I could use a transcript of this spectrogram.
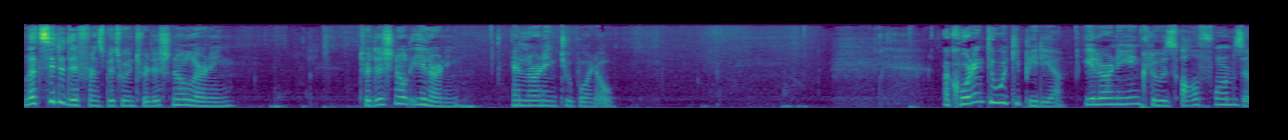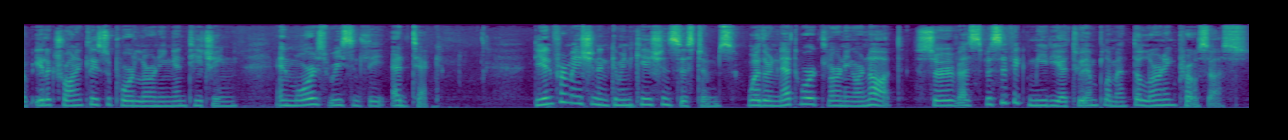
Let's see the difference between traditional learning, traditional e-learning, and Learning 2.0. According to Wikipedia, e-learning includes all forms of electronically supported learning and teaching, and more recently, EdTech. The information and communication systems, whether networked learning or not, serve as specific media to implement the learning process.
